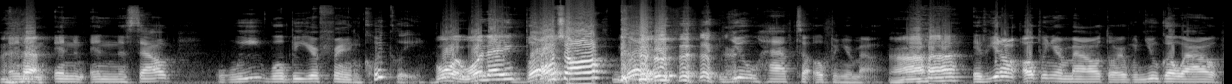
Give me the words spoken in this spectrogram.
and in, in in the South, we will be your friend quickly. Boy, one day, But- won't y'all? But you have to open your mouth. Uh huh. If you don't open your mouth, or when you go out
